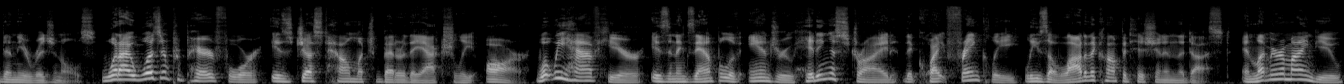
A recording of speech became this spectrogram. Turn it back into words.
than the originals. What I wasn't prepared for is just how much better they actually are. What we have here is an example of Andrew hitting a stride that quite frankly leaves a lot of the competition in the dust. And let me remind you,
